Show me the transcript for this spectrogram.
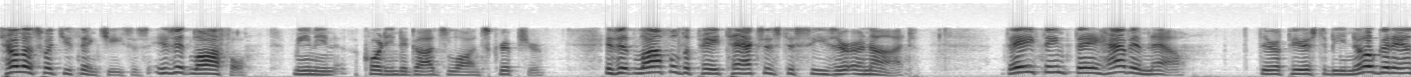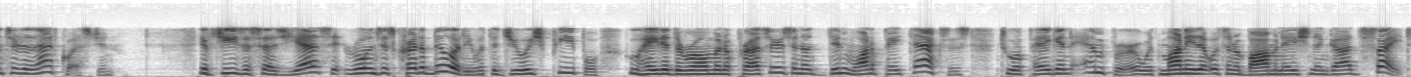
Tell us what you think, Jesus. Is it lawful, meaning according to God's law and Scripture? Is it lawful to pay taxes to Caesar or not? They think they have him now. There appears to be no good answer to that question. If Jesus says yes, it ruins his credibility with the Jewish people who hated the Roman oppressors and uh, didn't want to pay taxes to a pagan emperor with money that was an abomination in God's sight.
